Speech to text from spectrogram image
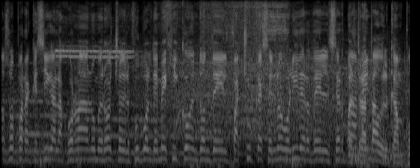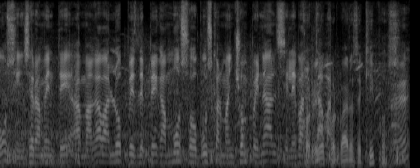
Paso para que siga la jornada número 8 del fútbol de México, en donde el Pachuca es el nuevo líder del certamen. Maltratado el campo, sinceramente. Amagaba López, le pega Mozo, busca el manchón penal, se levantaba. Corrido por varios equipos. ¿Eh?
